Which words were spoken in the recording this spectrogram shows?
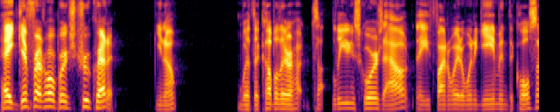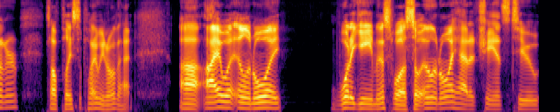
hey, give Fred Hoiberg's crew credit. You know, with a couple of their leading scorers out, they find a way to win a game in the Kohl Center. Tough place to play. We know that. Uh, Iowa, Illinois. What a game this was. So, Illinois had a chance to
